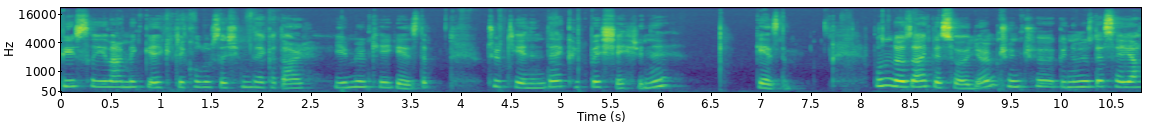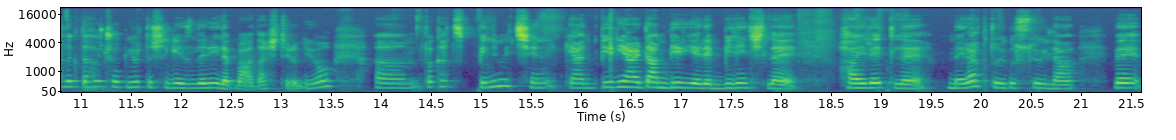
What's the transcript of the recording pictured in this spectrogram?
Bir sayı vermek gerekecek olursa şimdiye kadar 20 ülkeyi gezdim. Türkiye'nin de 45 şehrini gezdim. Bunu da özellikle söylüyorum çünkü günümüzde seyyahlık daha çok yurt dışı gezileriyle bağdaştırılıyor. Fakat benim için yani bir yerden bir yere bilinçle, hayretle, merak duygusuyla ve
